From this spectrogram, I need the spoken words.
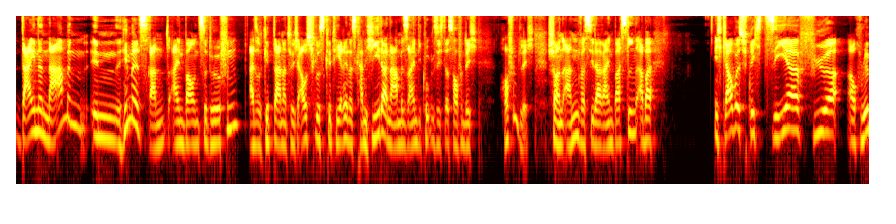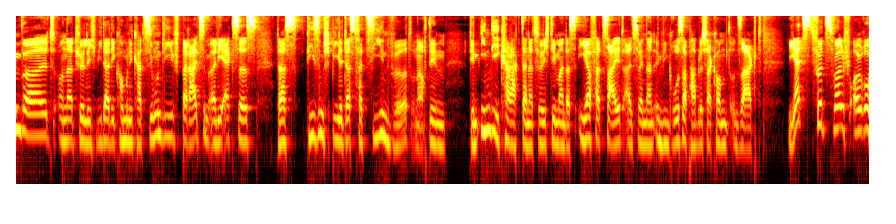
deinen Namen in Himmelsrand einbauen zu dürfen. Also gibt da natürlich Ausschlusskriterien, das kann nicht jeder Name sein, die gucken sich das hoffentlich, hoffentlich schon an, was sie da reinbasteln, aber ich glaube, es spricht sehr für auch Rimworld und natürlich wieder die Kommunikation lief bereits im Early Access, dass diesem Spiel das verziehen wird und auch dem, dem Indie-Charakter natürlich, dem man das eher verzeiht, als wenn dann irgendwie ein großer Publisher kommt und sagt, jetzt für 12,50 Euro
